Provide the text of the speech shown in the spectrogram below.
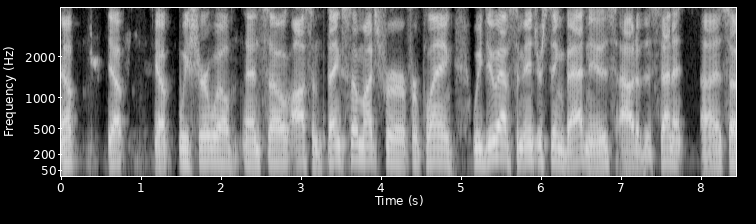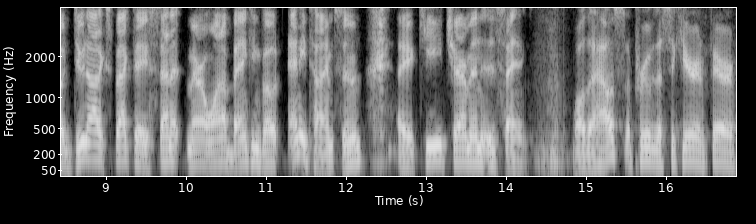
Yep, yep. Yep, we sure will. And so awesome. Thanks so much for for playing. We do have some interesting bad news out of the Senate. Uh, so do not expect a Senate marijuana banking vote anytime soon. A key chairman is saying. While the House approved the Secure and Fair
